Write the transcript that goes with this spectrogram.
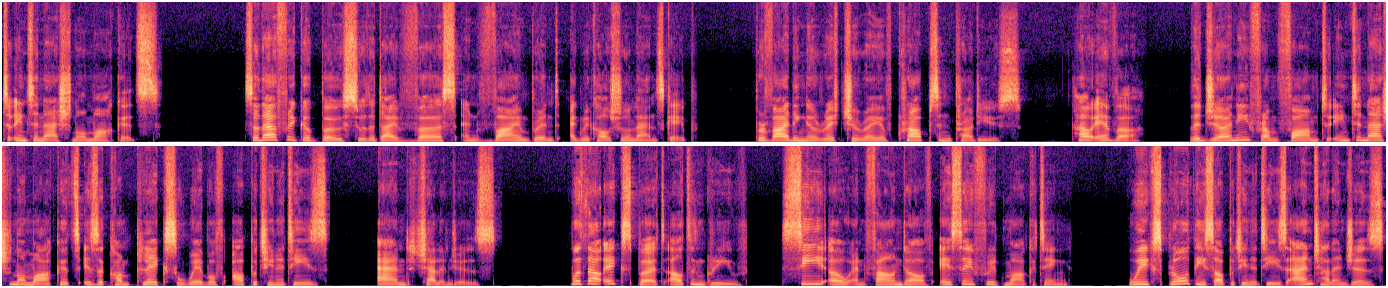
to international markets. South Africa boasts with a diverse and vibrant agricultural landscape, providing a rich array of crops and produce. However, the journey from farm to international markets is a complex web of opportunities and challenges. With our expert, Elton Greeve, CEO and founder of SA Fruit Marketing, we explore these opportunities and challenges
